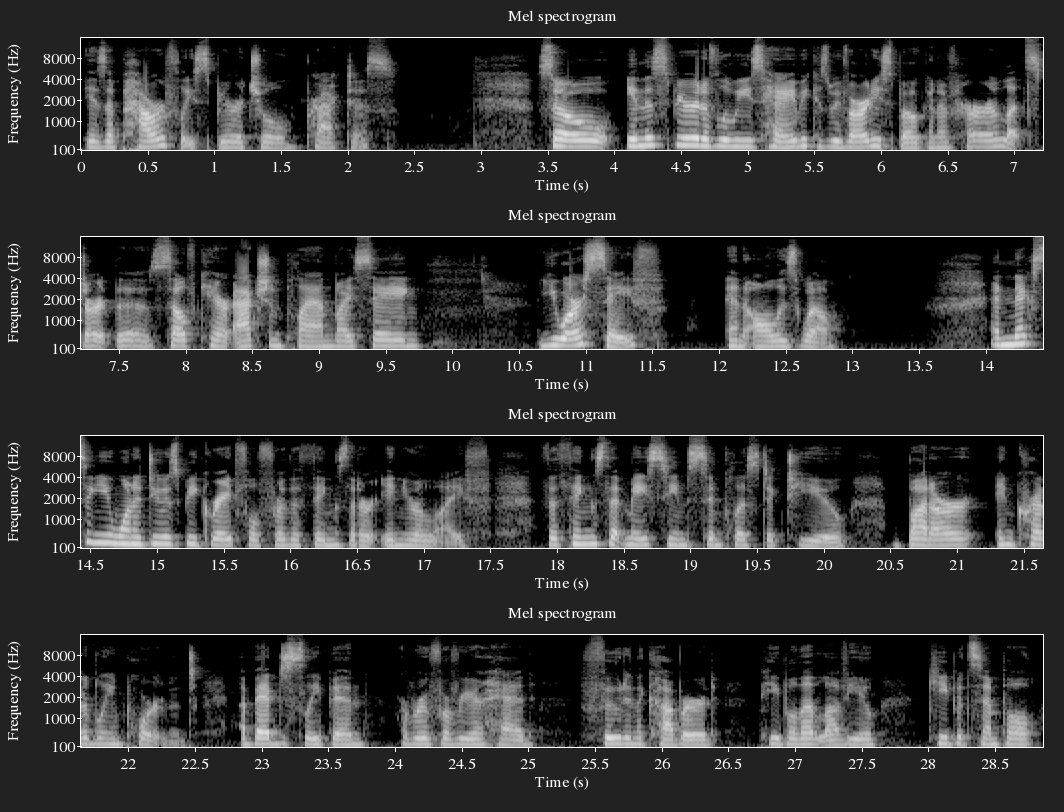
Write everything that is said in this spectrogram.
is a powerfully spiritual practice so in the spirit of louise hay because we've already spoken of her let's start the self-care action plan by saying you are safe and all is well and next thing you want to do is be grateful for the things that are in your life, the things that may seem simplistic to you, but are incredibly important. A bed to sleep in, a roof over your head, food in the cupboard, people that love you. Keep it simple.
